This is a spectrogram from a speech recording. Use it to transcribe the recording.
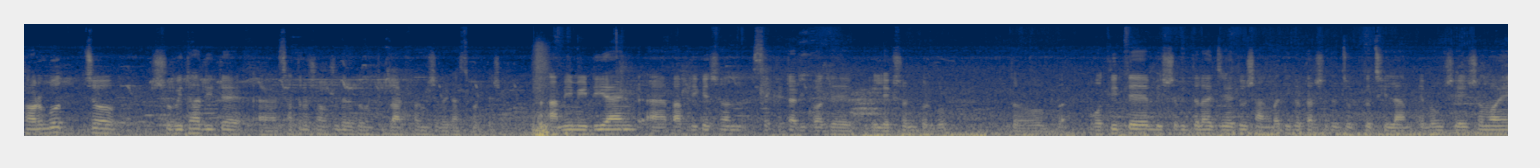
সর্বোচ্চ সুবিধা দিতে ছাত্র সংসদ এরকম একটি প্ল্যাটফর্ম হিসেবে কাজ করতে সক্ষম আমি মিডিয়া অ্যান্ড পাবলিকেশন সেক্রেটারি পদে ইলেকশন করব। তো অতীতে বিশ্ববিদ্যালয়ে যেহেতু সাংবাদিকতার সাথে যুক্ত ছিলাম এবং সেই সময়ে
